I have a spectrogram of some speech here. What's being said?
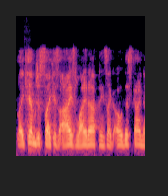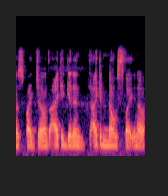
like him just like his eyes light up, and he's like, oh, this guy knows Spike Jonze. I could get in, I could know Spike, you know.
